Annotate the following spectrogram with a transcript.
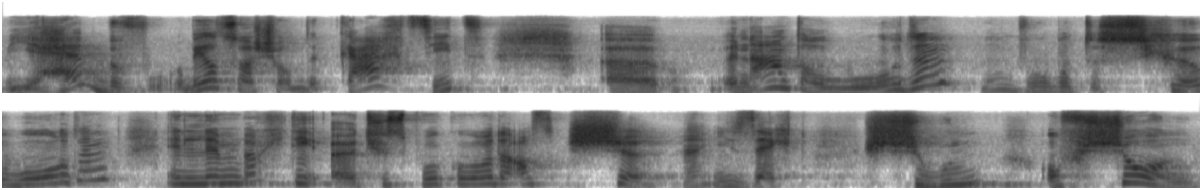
Je hebt bijvoorbeeld, zoals je op de kaart ziet, eh, een aantal woorden, bijvoorbeeld de sch-woorden in Limburg, die uitgesproken worden als sh. Je zegt schoen of schoon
